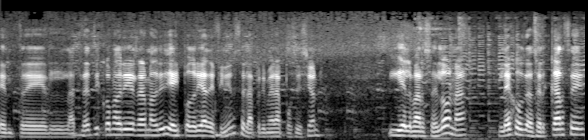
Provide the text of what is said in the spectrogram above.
Entre el Atlético de Madrid y el Real Madrid y ahí podría definirse la primera posición. Y el Barcelona, lejos de acercarse,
